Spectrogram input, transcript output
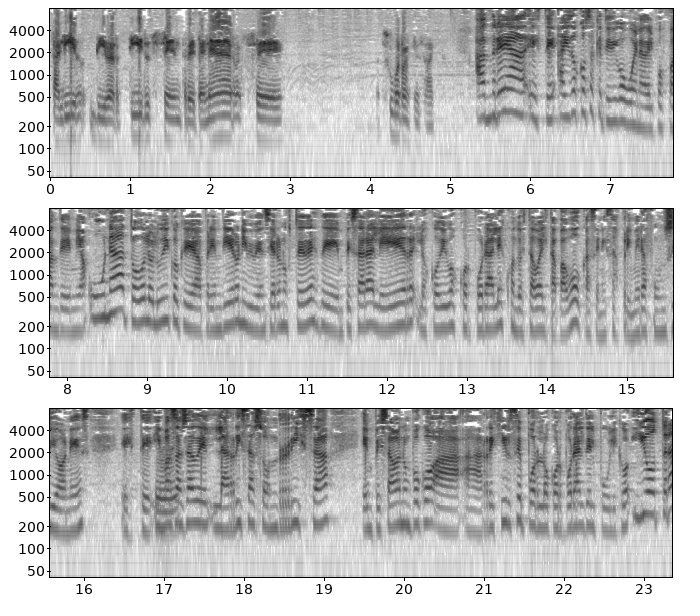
salir, divertirse, entretenerse, súper necesario. Andrea, este, hay dos cosas que te digo buena del pospandemia. Una, todo lo lúdico que aprendieron y vivenciaron ustedes de empezar a leer los códigos corporales cuando estaba el tapabocas en esas primeras funciones, este, y más allá de la risa sonrisa, empezaban un poco a, a regirse por lo corporal del público. Y otra,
